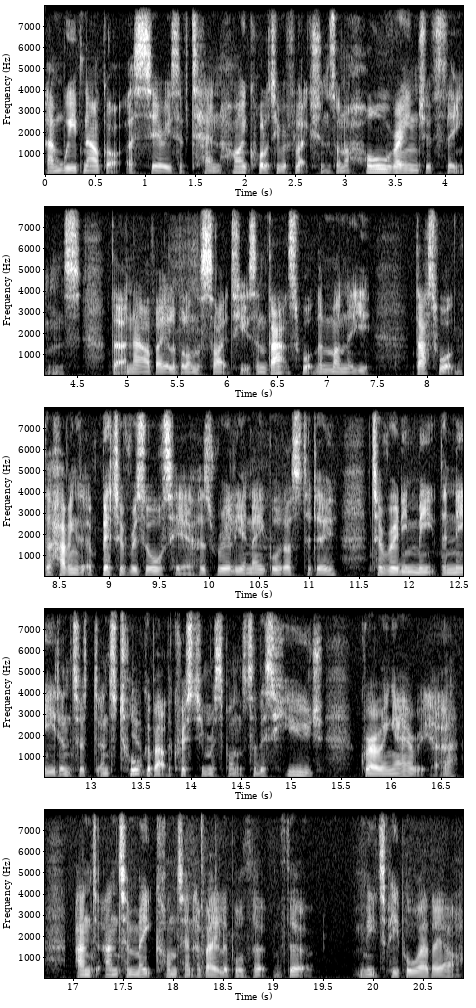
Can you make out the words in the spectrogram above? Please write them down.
And we've now got a series of 10 high quality reflections on a whole range of themes that are now available on the site to use. And that's what the money that's what the having a bit of resource here has really enabled us to do to really meet the need and to and to talk yep. about the Christian response to this huge growing area and and to make content available that that meets people where they are.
